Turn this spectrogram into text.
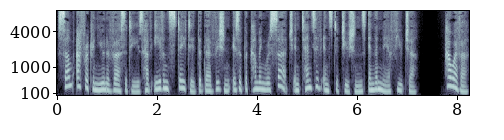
Some African universities have even stated that their vision is of becoming research intensive institutions in the near future. However,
